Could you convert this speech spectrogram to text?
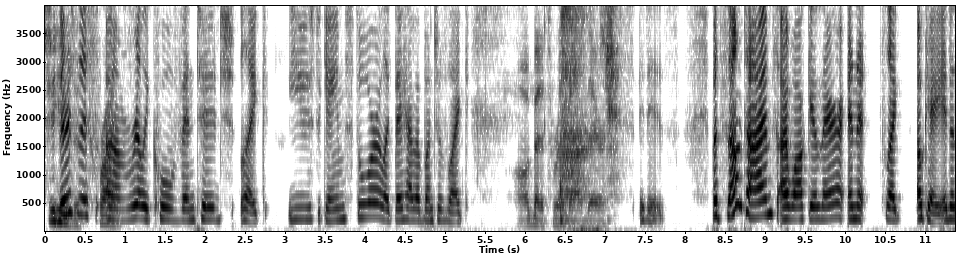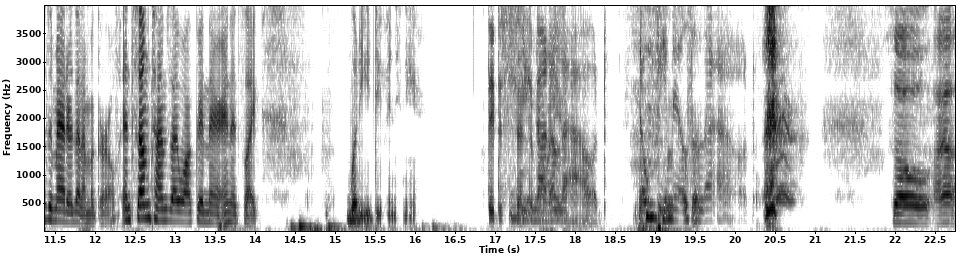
Jesus There's this Christ. um really cool vintage like used game store. Like they have a bunch of like Oh, I bet it's real bad there. yes, it is. But sometimes I walk in there and it's like okay, it doesn't matter that I'm a girl. And sometimes I walk in there and it's like, what are you doing in here? they descend You're not allowed. No females allowed. So, uh,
